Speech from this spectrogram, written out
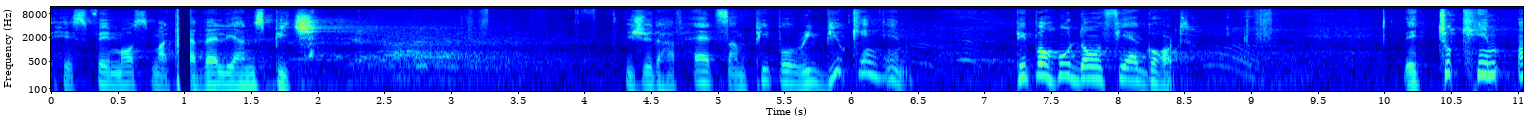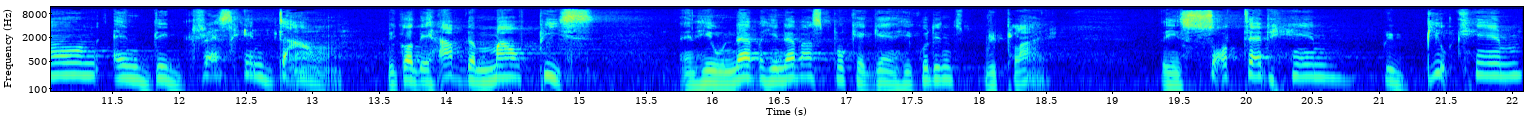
his famous Machiavellian speech? You should have heard some people rebuking him. People who don't fear God. They took him on and they dressed him down because they have the mouthpiece. And he, never, he never spoke again. He couldn't reply. They insulted him, rebuked him,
